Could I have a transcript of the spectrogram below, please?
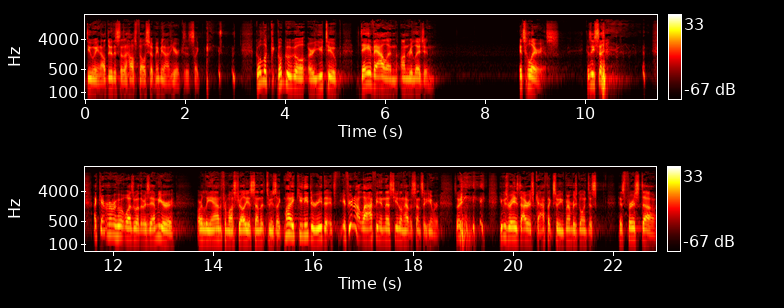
doing. I'll do this as a house fellowship, maybe not here because it's like, go look, go Google or YouTube Dave Allen on religion. It's hilarious because he said, I can't remember who it was, whether it was Emmy or, or Leanne from Australia sent it to me. He's like, Mike, you need to read it. if you're not laughing in this, you don't have a sense of humor. So he, he was raised Irish Catholic, so he remembers going to his first, uh,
